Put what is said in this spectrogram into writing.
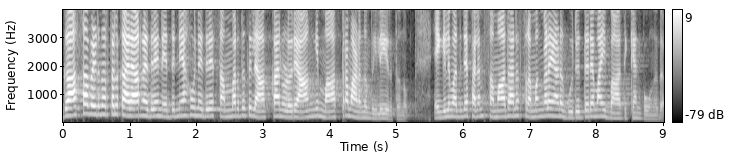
ഗാസ വെടിനിർത്തൽ കരാറിനെതിരെ നെതന്യാഹുവിനെതിരെ സമ്മർദ്ദത്തിലാക്കാനുള്ള ഒരു ആംഗ്യം മാത്രമാണെന്നും വിലയിരുത്തുന്നു. എങ്കിലും അതിന്റെ ഫലം സമാധാന ശ്രമങ്ങളെയാണ് ഗുരുതരമായി ബാധിക്കാൻ പോകുന്നത്.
